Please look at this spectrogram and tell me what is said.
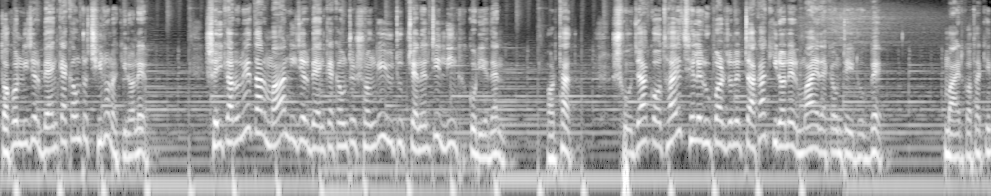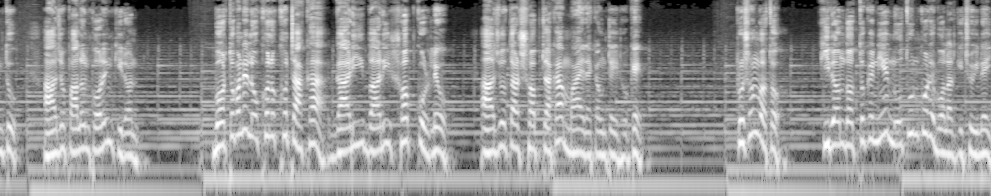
তখন নিজের ব্যাংক অ্যাকাউন্টও ছিল না কিরণের। সেই কারণে তার মা নিজের ব্যাংক অ্যাকাউন্টের সঙ্গে ইউটিউব চ্যানেলটি লিংক করিয়ে দেন। অর্থাৎ সোজা কথায় ছেলের উপার্জনের টাকা কিরণের মায়ের অ্যাকাউন্টেই ঢুকবে। মায়ের কথা কিন্তু আজও পালন করেন কিরণ। বর্তমানে লক্ষ লক্ষ টাকা, গাড়ি, বাড়ি সব করলেও আজও তার সব টাকা মায়ের অ্যাকাউন্টেই ঢোকে। প্রসঙ্গত, কিরণ দত্তকে নিয়ে নতুন করে বলার কিছুই নেই।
